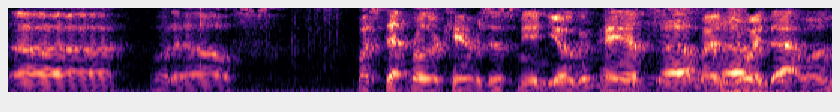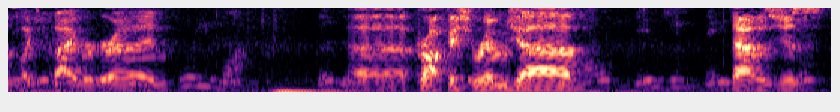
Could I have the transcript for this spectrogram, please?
Uh, what else? My stepbrother can't resist me in yoga pants. Yeah, I yeah. enjoyed that one. It was like cyber grind. Uh, crawfish rim job. That was just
